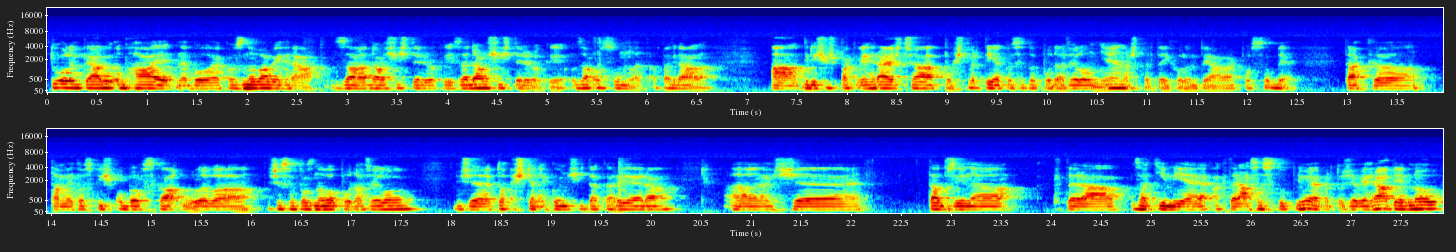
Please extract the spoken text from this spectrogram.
tu olympiádu obhájit nebo jako znova vyhrát za další čtyři roky, za další čtyři roky, za osm let a tak dále. A když už pak vyhraješ třeba po čtvrtý, jako se to podařilo mně na čtvrtých olympiádách po sobě, tak uh, tam je to spíš obrovská úleva, že se to znova podařilo, že to ještě nekončí ta kariéra, že ta dřina která zatím je a která se stupňuje, protože vyhrát jednou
